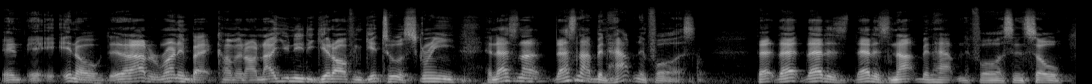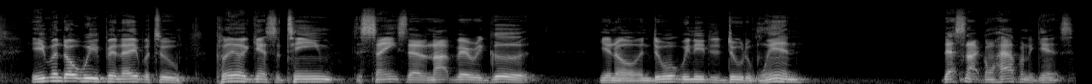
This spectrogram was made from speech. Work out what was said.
and eh, you know without a running back coming on. Now you need to get off and get to a screen, and that's not that's not been happening for us. That that that is that has not been happening for us, and so even though we've been able to play against a team, the Saints that are not very good, you know, and do what we needed to do to win, that's not going to happen against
